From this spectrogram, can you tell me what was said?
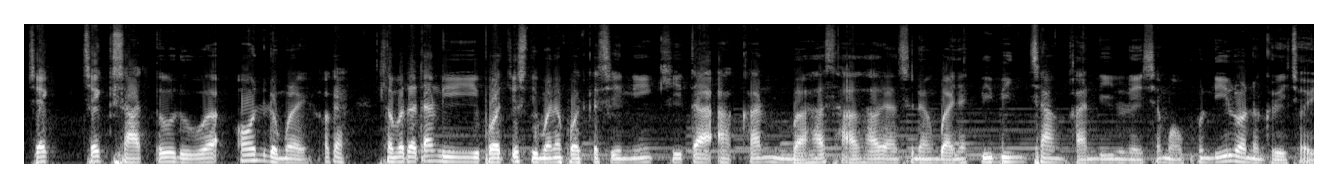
Cek, cek satu dua. Oh, udah mulai. Oke, selamat datang di podcast di mana podcast ini kita akan membahas hal-hal yang sedang banyak dibincangkan di Indonesia maupun di luar negeri, coy.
